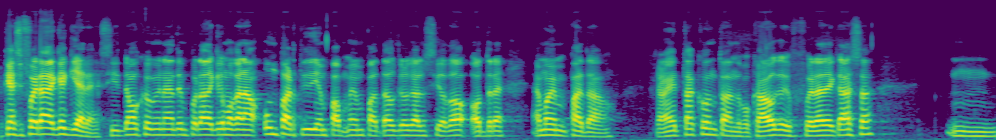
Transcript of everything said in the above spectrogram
es que si fuera de qué quieres. Si tenemos que ver una temporada que hemos ganado un partido y hemos empatado, creo que han sido dos o tres. Hemos empatado. ¿Qué me estás contando? Pues claro que fuera de casa. mm,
